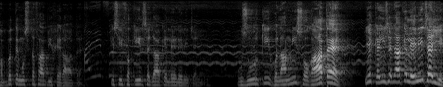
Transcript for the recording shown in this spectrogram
محبت مصطفیٰ بھی خیرات ہے۔ کسی فقیر سے جا کے لے لینی چاہیے۔ حضور کی غلامی سوغات ہے۔ یہ کہیں سے جا کے لینی چاہیے۔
